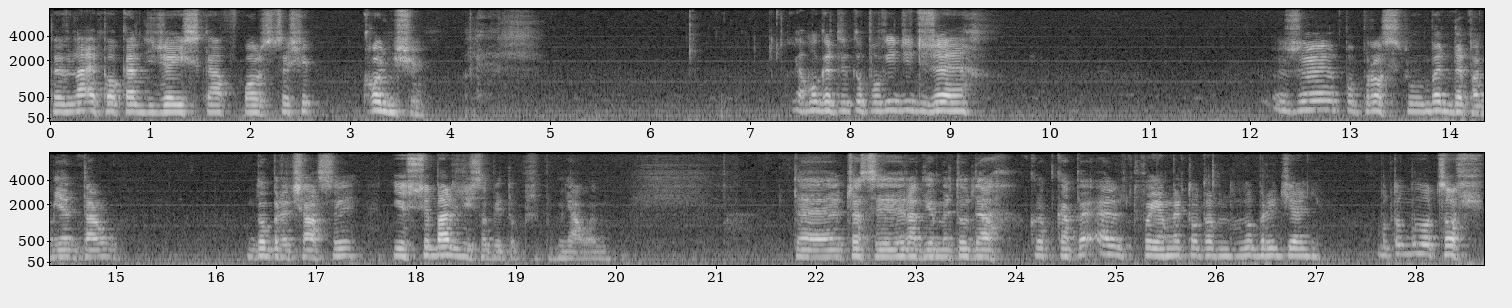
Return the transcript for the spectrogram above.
pewna epoka DJ-ska w Polsce się kończy. Ja mogę tylko powiedzieć, że że po prostu będę pamiętał dobre czasy. Jeszcze bardziej sobie to przypomniałem. Te czasy radiometoda.pl, twoja metoda na dobry dzień. Bo to było coś,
